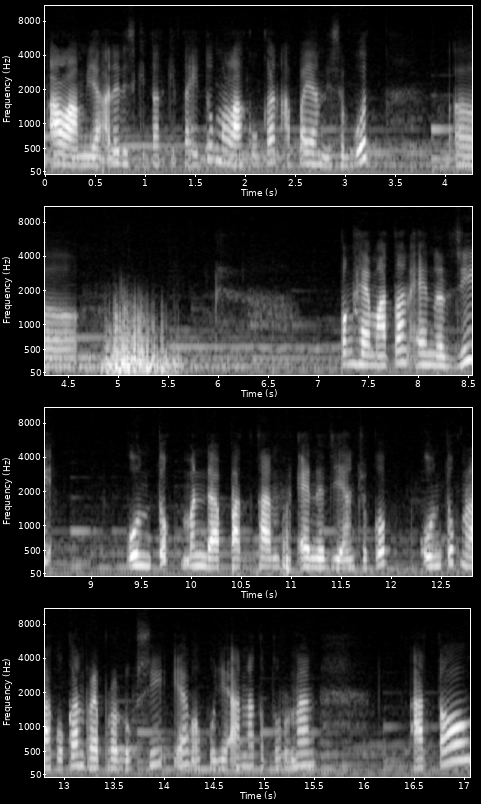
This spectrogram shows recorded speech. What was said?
alam yang ada di sekitar kita itu melakukan apa yang disebut eh, penghematan energi untuk mendapatkan energi yang cukup untuk melakukan reproduksi ya mempunyai anak keturunan atau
